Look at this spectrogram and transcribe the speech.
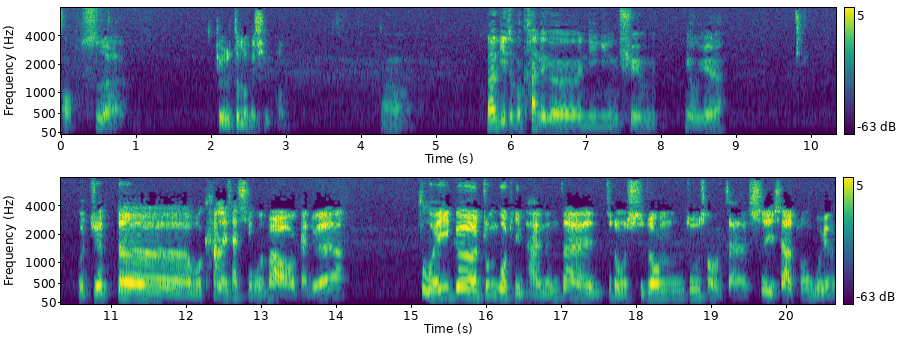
哦，是啊。就是这么个情况。哦，那你怎么看那个李宁去纽约呢？我觉得我看了一下新闻吧，我感觉作为一个中国品牌，能在这种时装周上展示一下中国元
